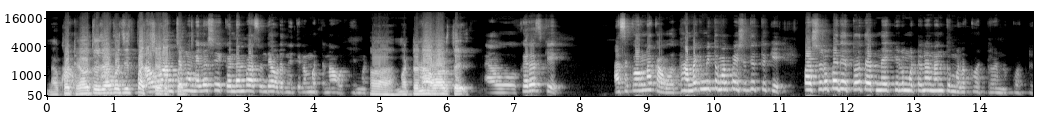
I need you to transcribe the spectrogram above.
नको ठेव तुझ्या पशीच अहो पाचशे आमच्या रुपये. मम्मीला श्रीखंडपासून दे आवडत नाही तिला मटण आवडते मटण. हा मटण आवडतंय. अहो खरंच की. असं करू नका हो. थांबा की मी तुम्हाला पैसे देतो की. पाचशे रुपये देतो त्यातनं एक किलो मटण आणा आणि तुम्हाला क्वार्टर आणा क्वार्टर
